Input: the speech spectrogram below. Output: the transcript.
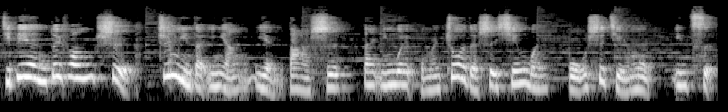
即便对方是知名的阴阳眼大师，但因为我们做的是新闻，不是节目，因此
